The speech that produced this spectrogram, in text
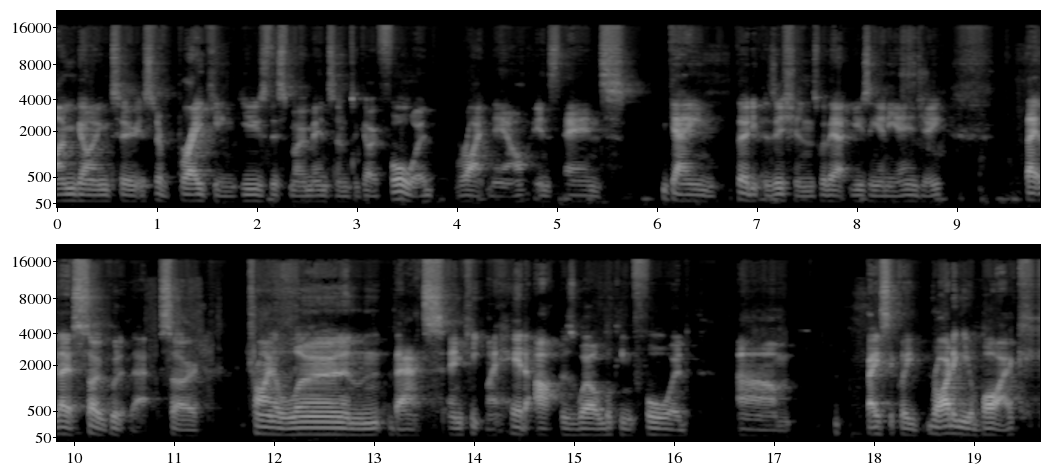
I'm going to, instead of braking, use this momentum to go forward right now and gain 30 positions without using any energy. They, they are so good at that. So trying to learn that and keep my head up as well, looking forward. Um, basically, riding your bike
